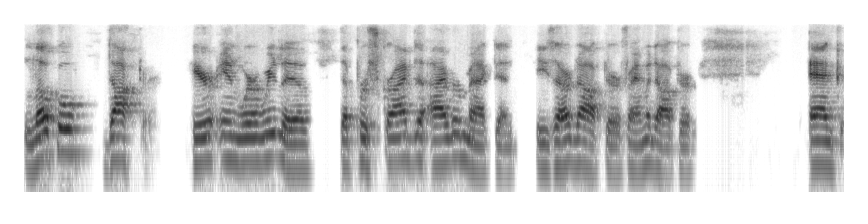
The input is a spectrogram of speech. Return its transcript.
local doctor here in where we live that prescribed the ivermectin. He's our doctor, family doctor. And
